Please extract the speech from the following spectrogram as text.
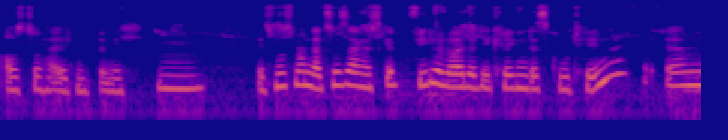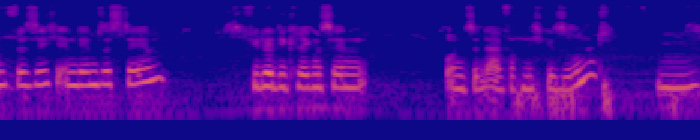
auszuhalten für mich. Mhm. Jetzt muss man dazu sagen, es gibt viele Leute, die kriegen das gut hin ähm, für sich in dem System. Viele, die kriegen es hin und sind einfach nicht gesund. Mhm.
